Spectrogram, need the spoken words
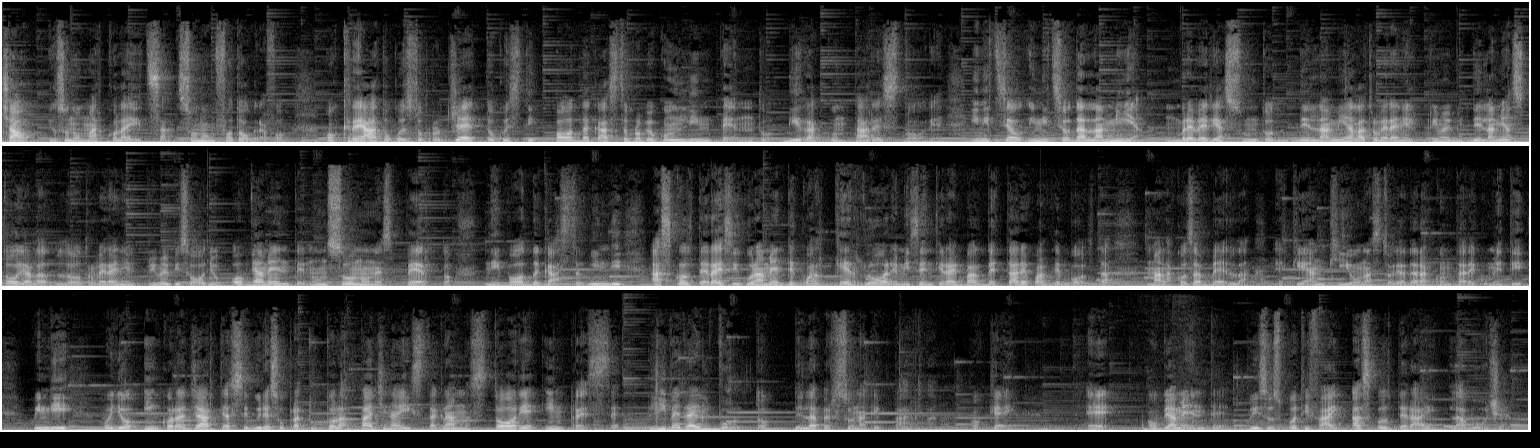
Ciao, io sono Marco Laezza, sono un fotografo. Ho creato questo progetto, questi podcast proprio con l'intento di raccontare storie. Inizio, inizio dalla mia, un breve riassunto della mia primo, della mia storia la, lo troverai nel primo episodio. Ovviamente non sono un esperto nei podcast, quindi ascolterai sicuramente qualche errore, mi sentirai balbettare qualche volta, ma la cosa bella è che anch'io ho una storia da raccontare come te quindi voglio incoraggiarti a seguire soprattutto la pagina Instagram Storie Impresse. Lì vedrai il volto della persona che parla, ok? E ovviamente qui su Spotify ascolterai la voce.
